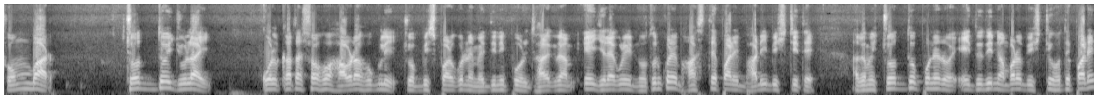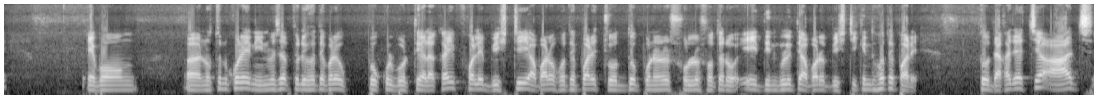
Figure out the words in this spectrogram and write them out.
সোমবার চোদ্দোই জুলাই কলকাতা সহ হাওড়া, হুগলি, চব্বিশ পরগনা, মেদিনীপুর, ঝাড়গ্রাম এই জেলাগুলি নতুন করে ভাসতে পারে ভারী বৃষ্টিতে। আগামী চোদ্দ, পনেরো এই দুদিন আবারও বৃষ্টি হতে পারে এবং নতুন করে নিম্নচাপ তৈরি হতে পারে উপকূলবর্তী এলাকায়। ফলে বৃষ্টি আবারও হতে পারে চোদ্দ, পনেরো, ষোলো, সতেরো। এই দিনগুলিতে আবারও বৃষ্টি কিন্তু হতে পারে। তো দেখা যাচ্ছে, আজ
